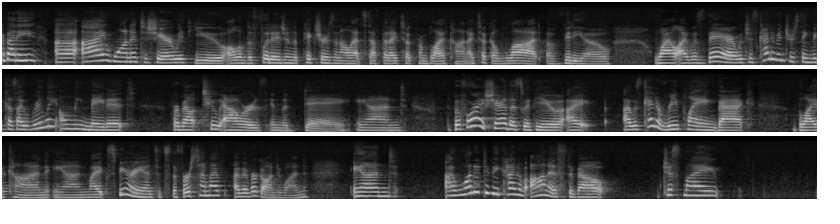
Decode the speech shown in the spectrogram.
everybody. Uh, I wanted to share with you all of the footage and the pictures and all that stuff that I took from BlytheCon. I took a lot of video while I was there, which is kind of interesting because I really only made it for about two hours in the day. And before I share this with you, I, I was kind of replaying back BlytheCon and my experience. It's the first time I've, I've ever gone to one. And I wanted to be kind of honest about just my,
